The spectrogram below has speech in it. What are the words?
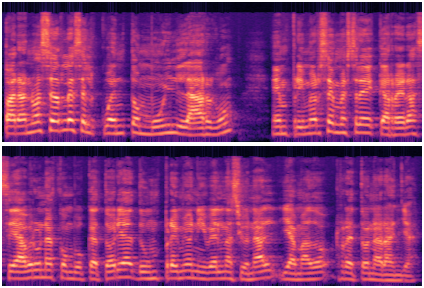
Para no hacerles el cuento muy largo, en primer semestre de carrera se abre una convocatoria de un premio a nivel nacional llamado Reto Naranja.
